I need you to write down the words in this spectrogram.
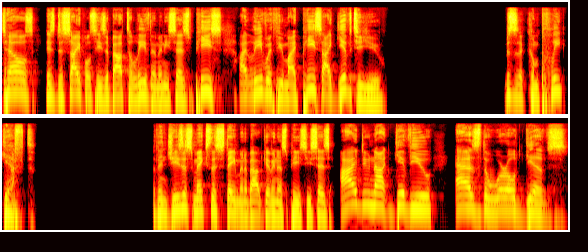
tells his disciples he's about to leave them, and he says, Peace I leave with you, my peace I give to you. This is a complete gift. But then Jesus makes this statement about giving us peace. He says, I do not give you as the world gives.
